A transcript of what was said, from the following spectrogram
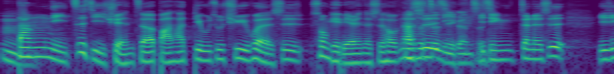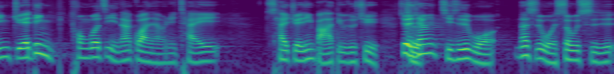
嗯，当你自己选择把它丢出去，或者是送给别人的时候，那是是你自己跟已经真的是已经决定通过自己那关了，你才才决定把它丢出去。就很像，其实我那时我收拾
